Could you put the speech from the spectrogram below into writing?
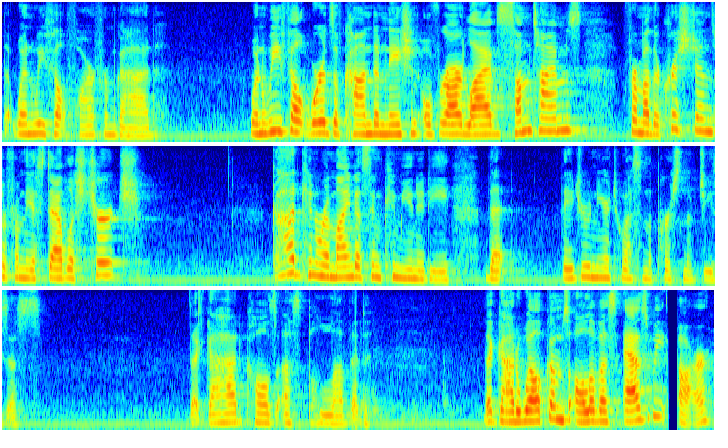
That when we felt far from God, when we felt words of condemnation over our lives, sometimes from other Christians or from the established church, God can remind us in community that they drew near to us in the person of Jesus. That God calls us beloved. That God welcomes all of us as we are.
